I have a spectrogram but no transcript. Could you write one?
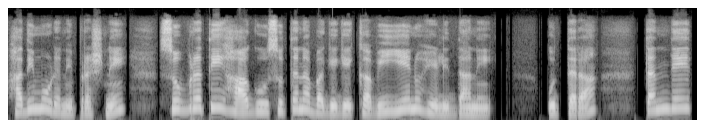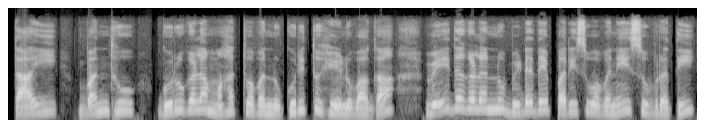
ಹದಿಮೂರನೇ ಪ್ರಶ್ನೆ ಸುಬ್ರತಿ ಹಾಗೂ ಸುತನ ಬಗೆಗೆ ಕವಿ ಏನು ಹೇಳಿದ್ದಾನೆ? ಉತ್ತರ ತಂದೆ, ತಾಯಿ, ಬಂಧು, ಗುರುಗಳ ಮಹತ್ವವನ್ನು ಕುರಿತು ಹೇಳುವಾಗ ವೇದಗಳನ್ನು ಬಿಡದೆ ಪರಿಸುವವನೇ ಸುವ್ರತಿ,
